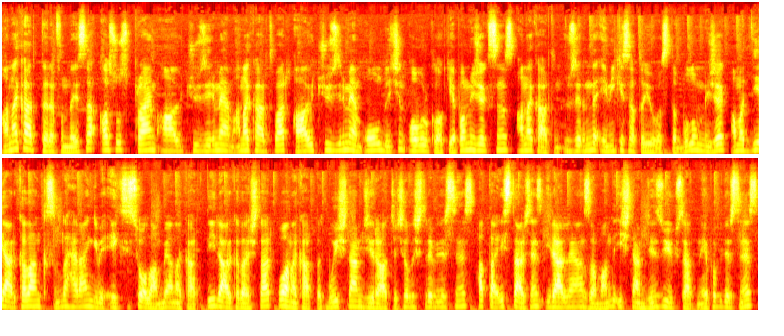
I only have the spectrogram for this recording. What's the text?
Anakart tarafında ise Asus Prime A320M anakart var. A320M olduğu için overclock yapamayacaksınız. Anakartın üzerinde M2 SATA yuvası da bulunmayacak ama diğer kalan kısımda herhangi bir eksisi olan bir anakart değil arkadaşlar. Bu anakartla bu işlemciyi rahatça çalıştırabilirsiniz. Hatta isterseniz ilerleyen zamanda işlemcinizi yükseltme yapabilirsiniz.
